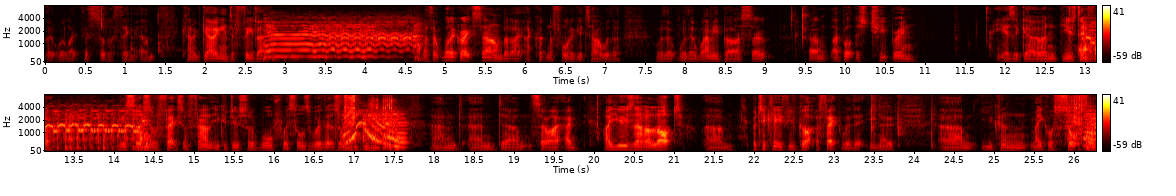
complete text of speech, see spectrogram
that were like this sort of thing, um, kind of going into feedback. And I thought, what a great sound, but I, I couldn't afford a guitar with a with a with a whammy bar, so um, I bought this cheap ring years ago and used it for these sorts of effects, and found that you could do sort of wolf whistles with it, and and um, so I, I, I use that a lot, um, particularly if you've got effect with it. You know, um, you can make all sorts of uh,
